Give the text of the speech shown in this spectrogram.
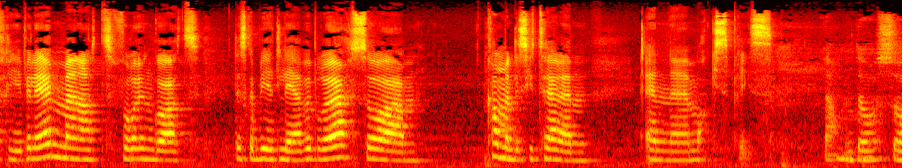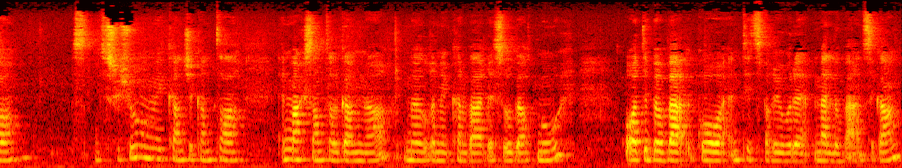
frivillig, men at for å unngå at det skal bli et levebrød, så em, kan man diskutere en, en makspris. Ja, men det er også diskusjon om vi kanskje kan ta en maks antall ganger mødrene kan være surrogatmor, og at det bør gå en tidsperiode mellom hver eneste gang,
